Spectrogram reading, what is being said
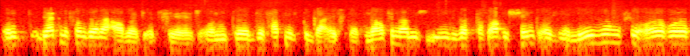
Und der hat mir von seiner Arbeit erzählt. Und äh, das hat mich begeistert. Und daraufhin habe ich ihm gesagt, pass auf, ich schenke euch eine Lösung für eure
